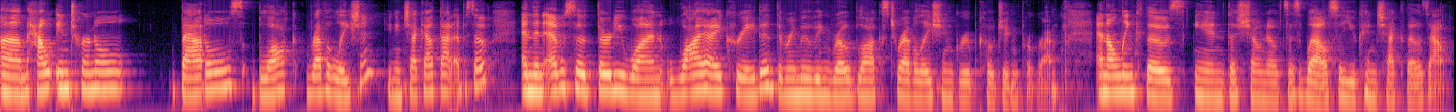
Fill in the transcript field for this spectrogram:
um, How Internal battles block revelation. You can check out that episode. And then episode 31, why I created the Removing Roadblocks to Revelation group coaching program. And I'll link those in the show notes as well so you can check those out.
